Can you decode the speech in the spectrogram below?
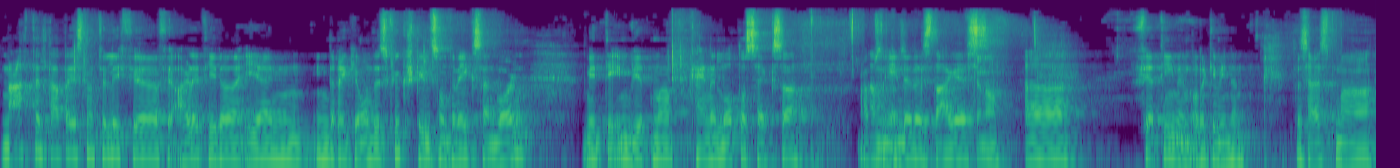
Nachteil dabei ist natürlich für, für alle, die da eher in, in der Region des Glücksspiels unterwegs sein wollen, mit dem wird man keine Lotto-Sechser am Ende des Tages genau. äh, verdienen oder gewinnen. Das heißt, man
